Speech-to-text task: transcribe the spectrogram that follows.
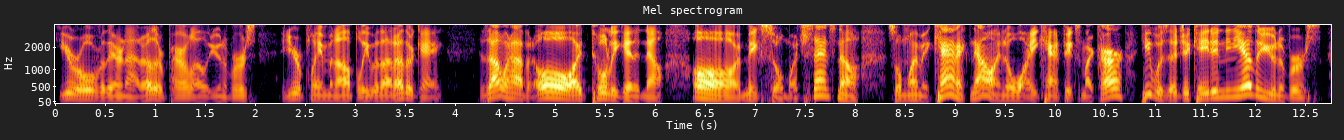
You're over there in that other parallel universe, and you're playing Monopoly with that other gang. Is that what happened? Oh, I totally get it now. Oh, it makes so much sense now. So my mechanic now I know why he can't fix my car. He was educated in the other universe.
